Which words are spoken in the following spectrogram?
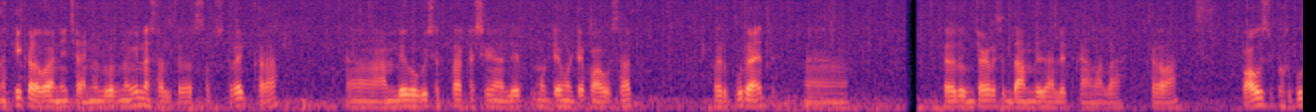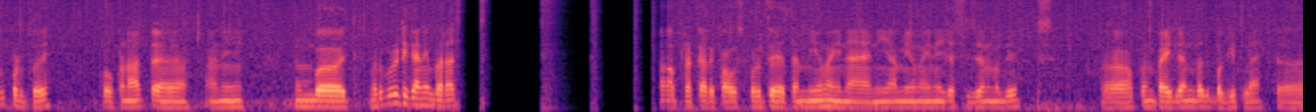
नक्की कळवा आणि चॅनलवर नवीन असाल तर सबस्क्राईब करा. आंबे बघू शकता कसे आलेत मोठे मोठे पावसात भरपूर आहेत. तर तुमच्याकडे सुद्धा आंबे झालेत का आम्हाला कळवा. पाऊस भरपूर पडतो आहे कोकणात आणि मुंबईत भरपूर ठिकाणी बऱ्याच प्रकारे पाऊस पडतोय. आता मे महिना आहे आणि या मे महिन्याच्या सीझनमध्ये आपण पहिल्यांदाच बघितला आहे तर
